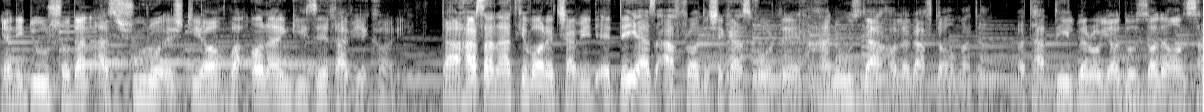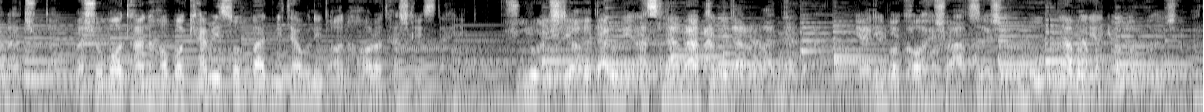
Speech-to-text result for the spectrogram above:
یعنی دور شدن از شور و اشتیاق و آن انگیزه قوی کاری. در هر صنعت که وارد شوید عدهای از افراد شکست خورده هنوز در حال رفته آمدن و تبدیل به رویا دزدان آن صنعت شدند و شما تنها با کمی صحبت می توانید آنها را تشخیص دهید. شور و اشتیاق درونی اصلا ربطی به درآمد ندارد یعنی با کاهش و افزایش حقوق نباید بالا پایین شود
